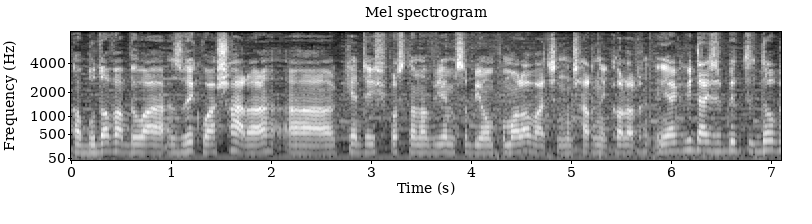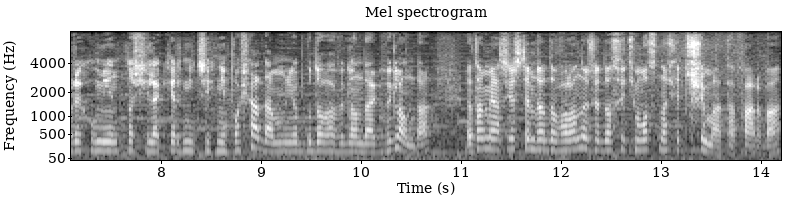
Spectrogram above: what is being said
Obudowa była zwykła szara, a kiedyś postanowiłem sobie ją pomalować na czarny kolor. Jak widać, zbyt dobrych umiejętności lakierniczych nie posiadam i obudowa wygląda jak wygląda. Natomiast jestem zadowolony, że dosyć mocno się trzyma ta farba.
